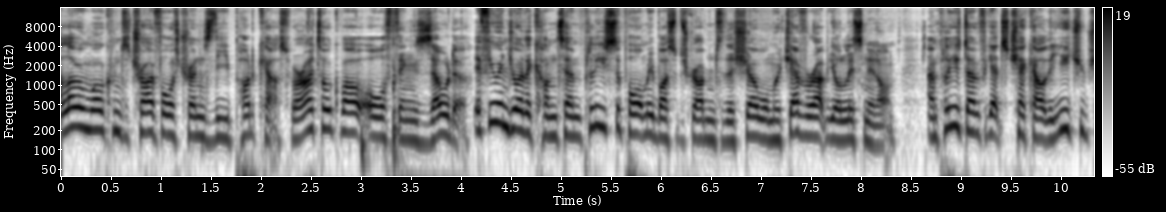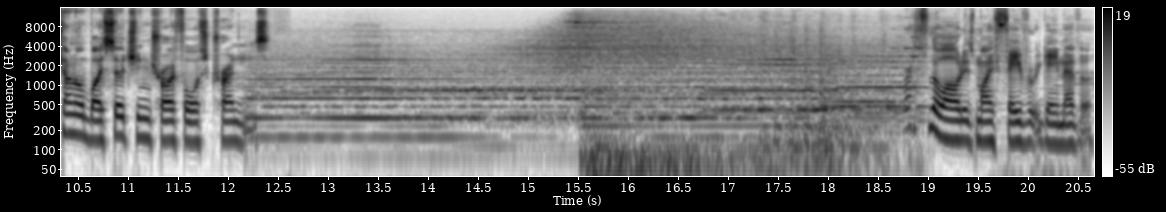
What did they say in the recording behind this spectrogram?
Hello and welcome to Triforce Trends, the podcast, where I talk about all things Zelda. If you enjoy the content, please support me by subscribing to the show on whichever app you're listening on. And please don't forget to check out the YouTube channel by searching Triforce Trends. Breath of the Wild is my favourite game ever.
